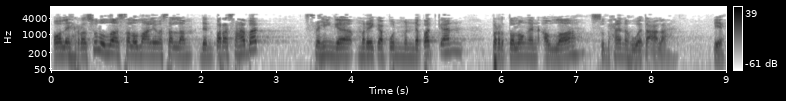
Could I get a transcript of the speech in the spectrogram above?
oleh Rasulullah sallallahu alaihi wasallam dan para sahabat sehingga mereka pun mendapatkan pertolongan Allah Subhanahu wa taala. Ya. Yeah.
